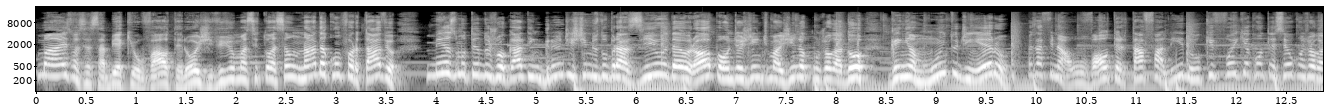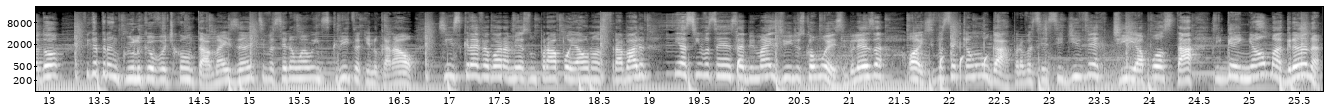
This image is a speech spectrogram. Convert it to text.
Mas você sabia que o Walter hoje vive uma situação nada confortável, mesmo tendo jogado em grandes times do Brasil e da Europa, onde a gente imagina que um jogador ganha muito dinheiro? Mas afinal, o Walter tá falido? O que foi que aconteceu com o jogador? Fica tranquilo que eu vou te contar, mas antes, se você não é um inscrito aqui no canal, se inscreve agora mesmo para apoiar o nosso trabalho e assim você recebe mais vídeos como esse, beleza? Ó, e se você quer um lugar para você se divertir, apostar e ganhar uma grana,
